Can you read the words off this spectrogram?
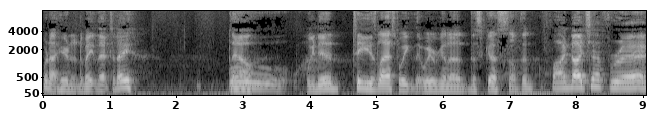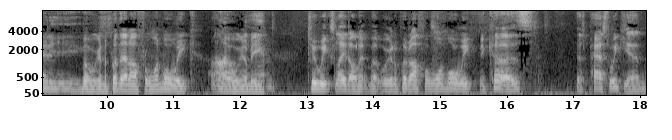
we're not here to debate that today. Now, Ooh. we did tease last week that we were going to discuss something, Five Nights at Freddy. but we're going to put that off for one more week. Oh, we're going to be man. Two weeks late on it, but we're going to put it off for one more week because this past weekend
